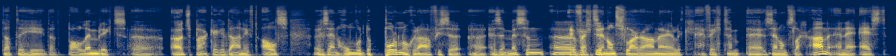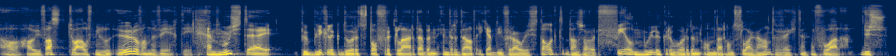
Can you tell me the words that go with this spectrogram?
Dat, de dat Paul Lembrechts eh, uitspraken gedaan heeft als er zijn honderden pornografische eh, sms'en eh Hij vecht verstuurd. zijn ontslag aan eigenlijk. Hij vecht hem, zijn ontslag aan en hij eist, hou, hou je vast, 12 miljoen euro van de VRT. En moest hij publiekelijk door het stof verklaard hebben, inderdaad, ik heb die vrouw gestalkt, dan zou het veel moeilijker worden om dat ontslag aan te vechten. Voilà. Dus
